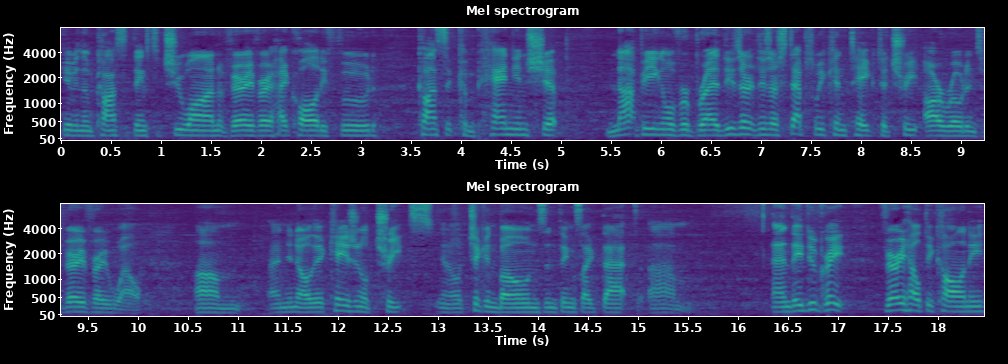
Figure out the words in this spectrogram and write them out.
giving them constant things to chew on, very, very high quality food, constant companionship, not being overbred. These are these are steps we can take to treat our rodents very, very well. Um, and you know the occasional treats, you know, chicken bones and things like that. Um, and they do great. Very healthy colony.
